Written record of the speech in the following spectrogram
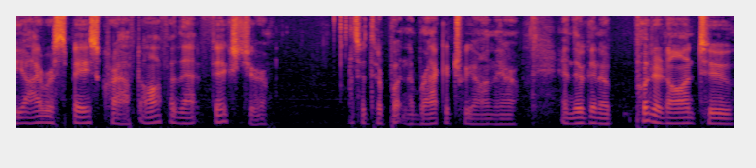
the IRIS spacecraft off of that fixture. That's what they're putting the bracketry on there. And they're going to put it onto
